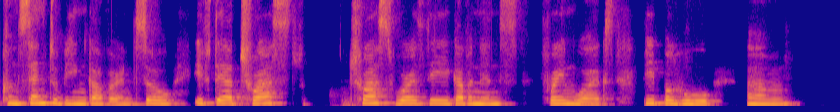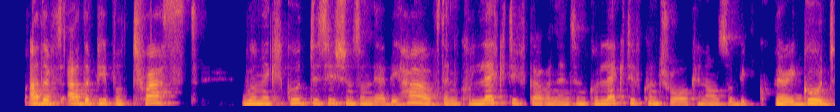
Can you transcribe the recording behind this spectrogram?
consent to being governed. So if there are trust, trustworthy governance frameworks, people who um, other, other people trust will make good decisions on their behalf, then collective governance and collective control can also be very good.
